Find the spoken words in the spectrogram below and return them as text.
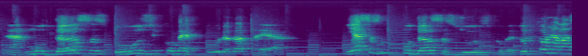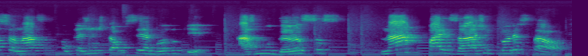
né, mudanças do uso e cobertura da Terra. E essas mudanças de uso e cobertura estão relacionadas ao que a gente está observando o quê? As mudanças na paisagem florestal.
